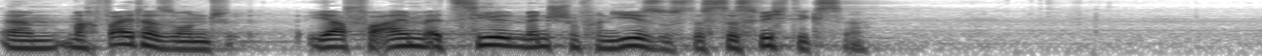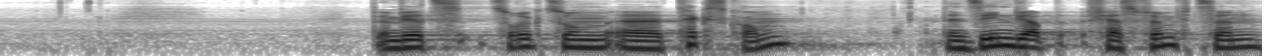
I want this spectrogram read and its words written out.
ähm, mach weiter so und ja, vor allem erzähl Menschen von Jesus, das ist das Wichtigste. Wenn wir jetzt zurück zum äh, Text kommen, dann sehen wir ab Vers 15,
